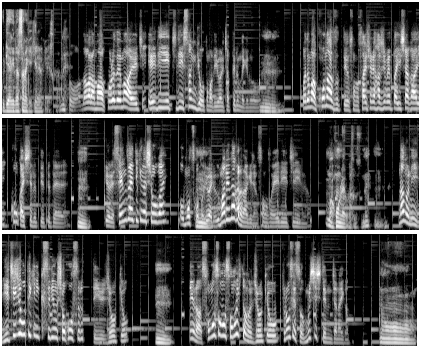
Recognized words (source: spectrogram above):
売り上げ出さなきゃいけないわけですからね。そう。だからまあ、これでまあ、H- ADHD 産業とまで言われちゃってるんだけど、うん。これでまあ、コナーズっていうその最初に始めた医者が後悔してるって言ってて、うん。いわゆる潜在的な障害を持つこと、うんいわゆる生まれながらなわけじゃん、そもそも ADHD の。まあ本来はそうですね。なのに、日常的に薬を処方するっていう状況っうん。うん。ていうのは、そもそもその人の状況、プロセスを無視してるんじゃないかと。いわ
